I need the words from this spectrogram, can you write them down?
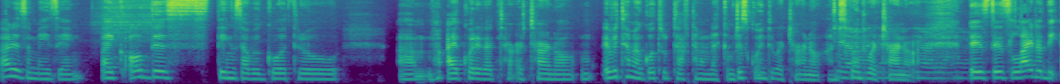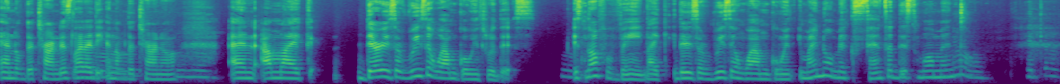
God is amazing. Like all these things that we go through, um, I call it et- eternal. Every time I go through tough time, I'm like, I'm just going through eternal. I'm just Yeah, going through yeah, eternal. yeah. There's this light at the end of the tunnel. There's light at the end of the tunnel, mm-hmm, mm-hmm. and I'm like, there is a reason why I'm going through this. Mm. It's not for vain. Like there's a reason why I'm going. It might not make sense at this moment. No, it doesn't.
